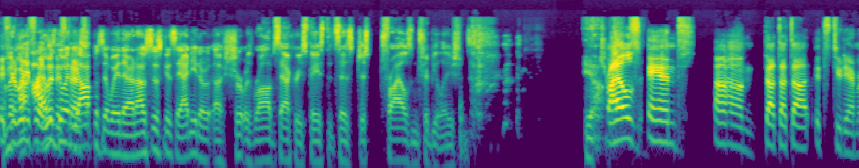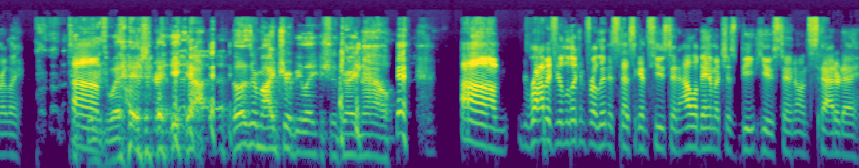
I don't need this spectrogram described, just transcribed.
if I mean, you're looking for I, a I was litmus going the opposite way there, and I was just gonna say I need a, a shirt with Rob Sacre's face that says just trials and tribulations. Yeah, trials and um dot dot dot. It's too damn early. Um, Is what- yeah, those are my tribulations right now. Um, Rob, if you're looking for a litmus test against Houston, Alabama just beat Houston on Saturday,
